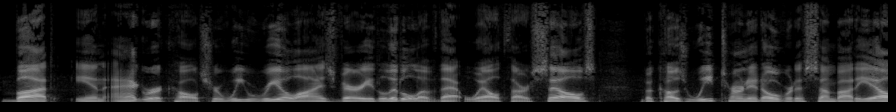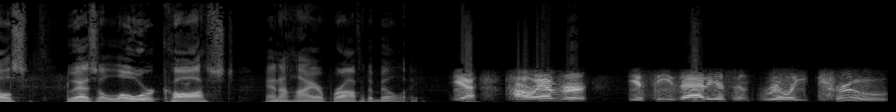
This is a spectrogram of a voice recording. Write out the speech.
But in agriculture, we realize very little of that wealth ourselves because we turn it over to somebody else who has a lower cost and a higher profitability. Yeah. However, you see that isn't really true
